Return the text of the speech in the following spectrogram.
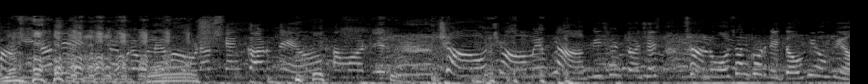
imagínate. ¿Qué problema ahora que a. Chao, chao, mi Flankis. Entonces, saludos al gordito Fiu Fiu.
